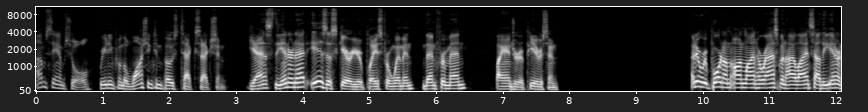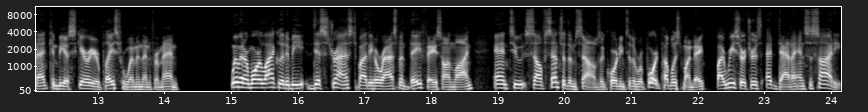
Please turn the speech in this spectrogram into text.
I'm Sam Scholl, reading from the Washington Post tech section. Yes, the internet is a scarier place for women than for men, by Andrea Peterson. A new report on online harassment highlights how the internet can be a scarier place for women than for men. Women are more likely to be distressed by the harassment they face online and to self censor themselves, according to the report published Monday by researchers at Data and Society.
